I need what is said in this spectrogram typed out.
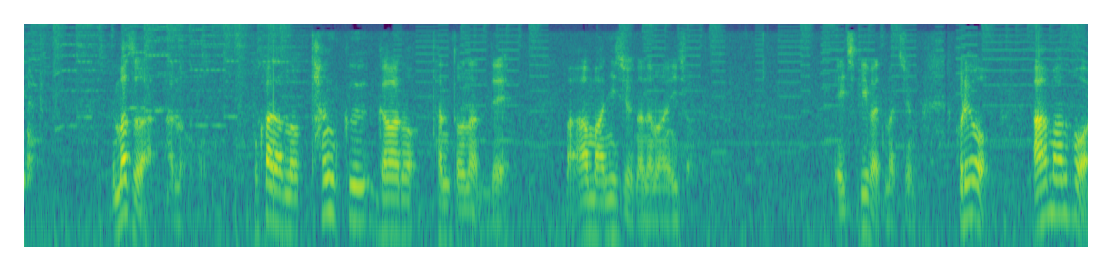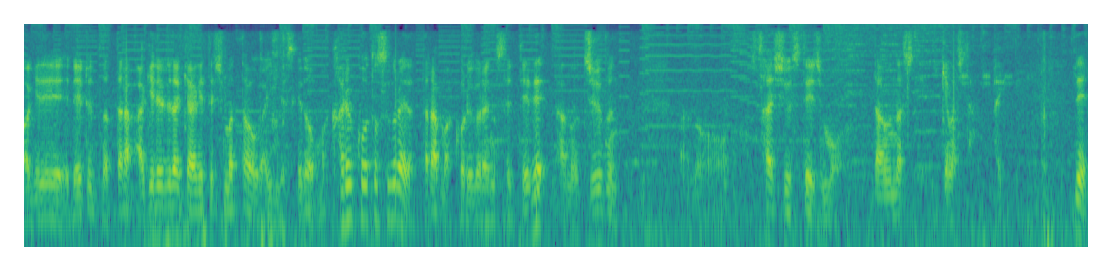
はい、まずはあの僕はあのタンク側の担当なんで、まあ、アーマー27万以上 HP はまあ10万これをアーマーの方を上げれるんだったら上げれるだけ上げてしまった方がいいんですけど、まあ、火力落とすぐらいだったら、まあ、これぐらいの設定であの十分あの最終ステージもダウンなしでいけました。はい、で、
